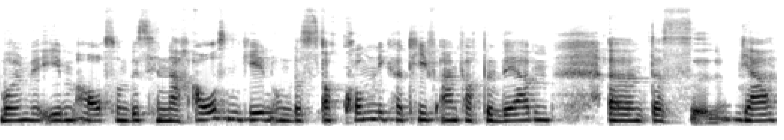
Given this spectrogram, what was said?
wollen wir eben auch so ein bisschen nach außen gehen und das auch kommunikativ einfach bewerben, äh, dass äh, ja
